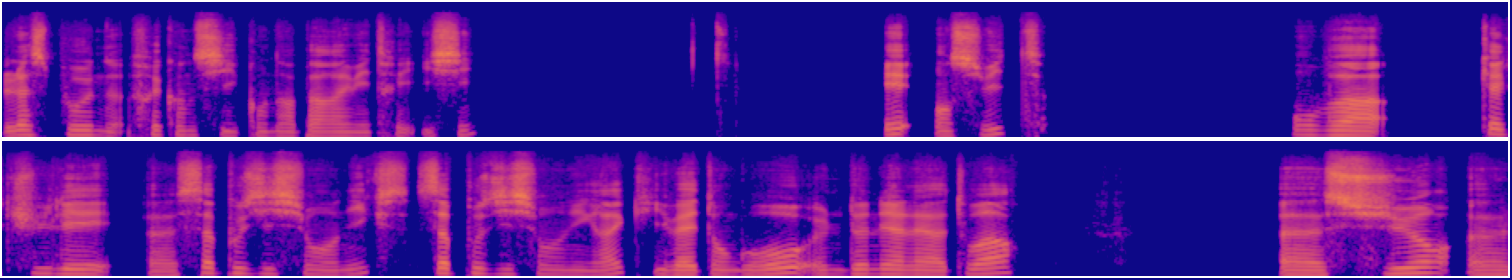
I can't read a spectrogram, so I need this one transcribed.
la spawn frequency qu'on a paramétrée ici. Et ensuite, on va calculer euh, sa position en X, sa position en Y, qui va être en gros une donnée aléatoire sur euh,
